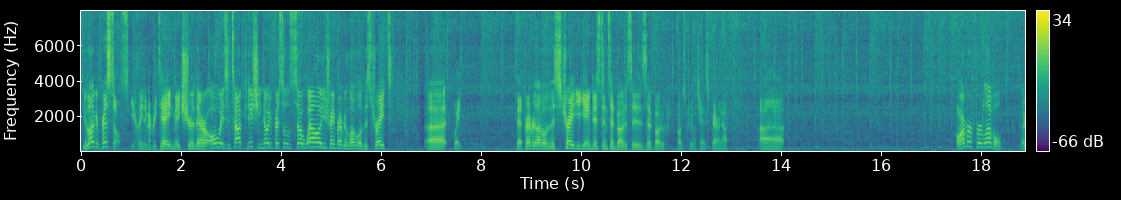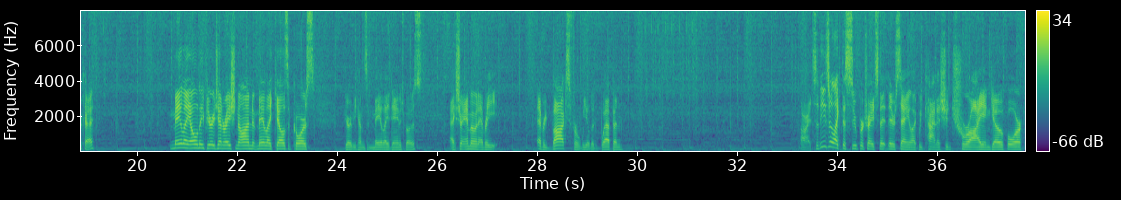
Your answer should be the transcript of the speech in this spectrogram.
You love your pistols. You clean them every day and make sure they're always in top condition. You know your pistols so well. You train for every level of this trait. Uh, wait. That for every level of this trait, you gain distance and bonuses. Have bonus critical chance. Fair enough. Uh, armor for level. Okay. Melee only. Fury generation on melee kills, of course. Fury becomes a melee damage bonus. Extra ammo in every every box for wielded weapon. All right, so these are like the super traits that they're saying like we kind of should try and go for.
